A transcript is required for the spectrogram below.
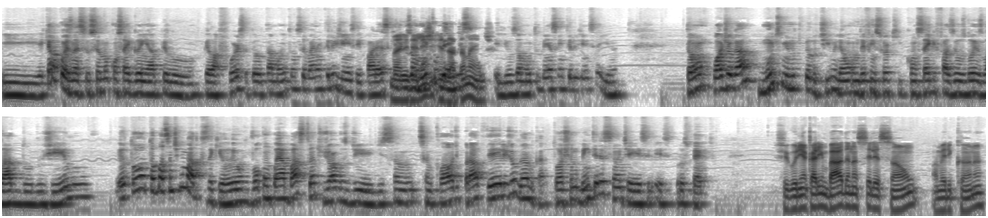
E aquela coisa, né? Se você não consegue ganhar pelo, pela força, pelo tamanho, então você vai na inteligência. E parece que ele usa muito bem exatamente. Ele usa muito bem essa inteligência aí, né? Então pode jogar muitos minutos pelo time, ele é um defensor que consegue fazer os dois lados do, do gelo eu tô, tô bastante animado com isso daqui. Eu, eu vou acompanhar bastante jogos de, de San, San Cloud pra ver ele jogando, cara. Tô achando bem interessante aí esse, esse prospecto. Figurinha carimbada na seleção americana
